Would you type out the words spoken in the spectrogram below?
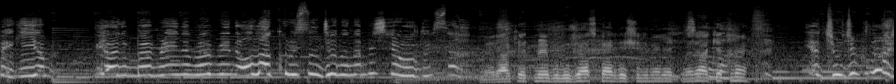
Peki ya yani böbreğine böbreğine Allah korusun canına bir şey olduysa? Merak etme bulacağız kardeşini Melek. Merak etme. Ya çocuklar,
